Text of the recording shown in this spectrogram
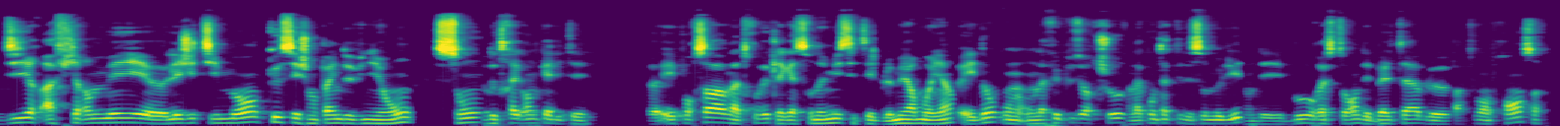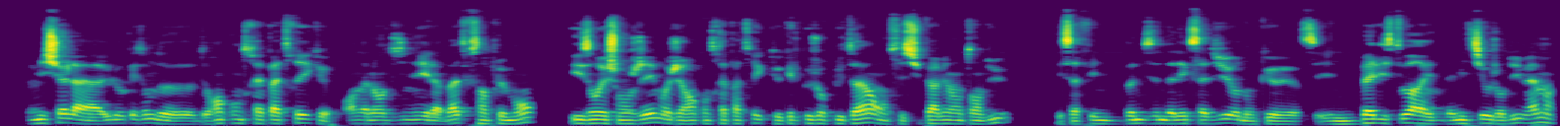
dire, affirmer euh, légitimement que ces champagnes de vignerons sont de très grande qualité. Et pour ça, on a trouvé que la gastronomie, c'était le meilleur moyen. Et donc, on, on, a fait plusieurs choses. On a contacté des sommeliers dans des beaux restaurants, des belles tables partout en France. Michel a eu l'occasion de, rencontrer Patrick en allant dîner là-bas tout simplement. Ils ont échangé. Moi, j'ai rencontré Patrick quelques jours plus tard. On s'est super bien entendu. Et ça fait une bonne dizaine d'années que ça dure. Donc, euh, c'est une belle histoire et d'amitié aujourd'hui même.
